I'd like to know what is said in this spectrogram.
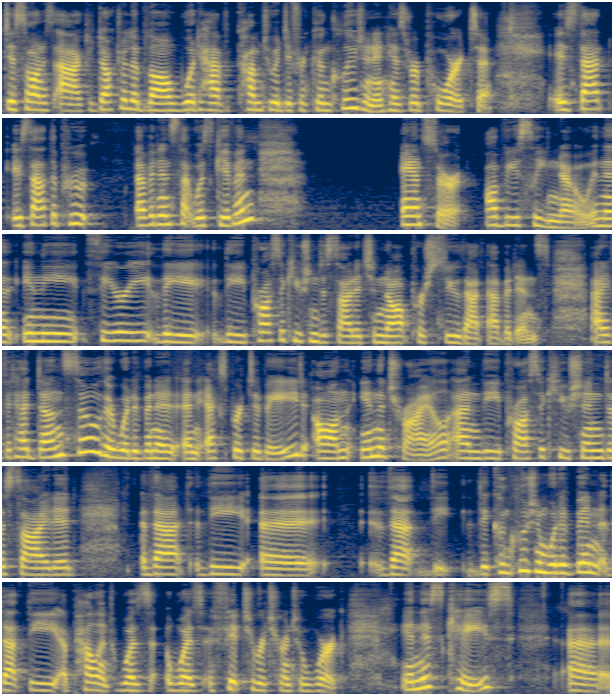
dishonest act, Dr. LeBlanc would have come to a different conclusion in his report. Is that is that the evidence that was given? Answer: Obviously, no. In the in the theory, the the prosecution decided to not pursue that evidence, and if it had done so, there would have been a, an expert debate on in the trial, and the prosecution decided that the. Uh, that the, the conclusion would have been that the appellant was was fit to return to work. In this case, uh,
